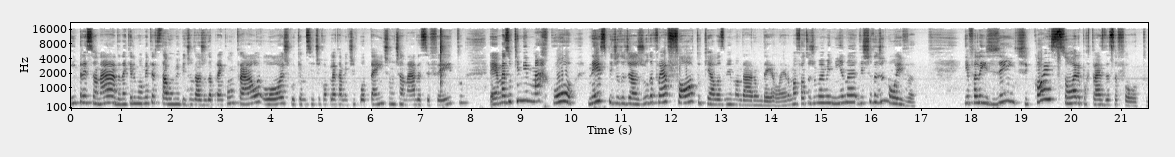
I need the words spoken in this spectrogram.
impressionada. Naquele momento, eles estavam me pedindo ajuda para encontrá-la. Lógico que eu me senti completamente impotente, não tinha nada a ser feito. É, mas o que me marcou nesse pedido de ajuda foi a foto que elas me mandaram dela. Era uma foto de uma menina vestida de noiva. E eu falei, gente, qual é a história por trás dessa foto?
